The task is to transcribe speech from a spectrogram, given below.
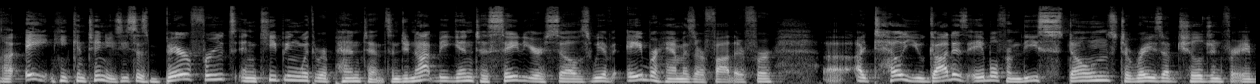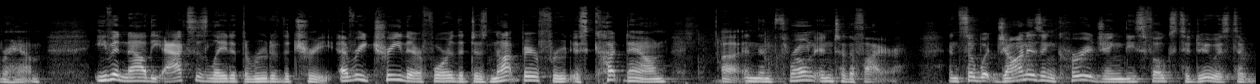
uh, 8, he continues. He says, Bear fruits in keeping with repentance, and do not begin to say to yourselves, We have Abraham as our father. For uh, I tell you, God is able from these stones to raise up children for Abraham. Even now the axe is laid at the root of the tree. Every tree, therefore, that does not bear fruit is cut down uh, and then thrown into the fire. And so, what John is encouraging these folks to do is to,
